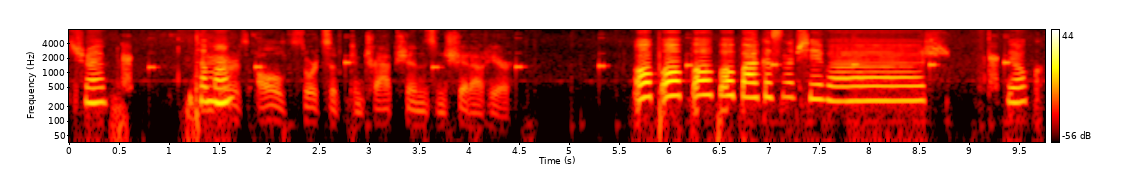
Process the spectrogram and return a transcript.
Trap. Tamam. There's all sorts of contraptions and shit out here. Hop hop hop hop arkasında bir şey var. Yok.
